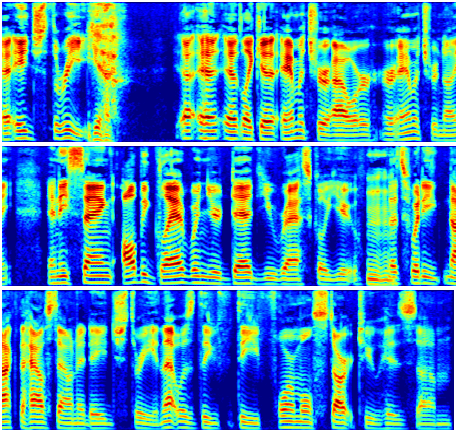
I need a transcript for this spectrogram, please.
at age three. Yeah. At, at, like an amateur hour or amateur night, and he sang "I'll be glad when you're dead, you rascal, you." Mm-hmm. That's what he knocked the house down at age three, and that was the the formal start to his um,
